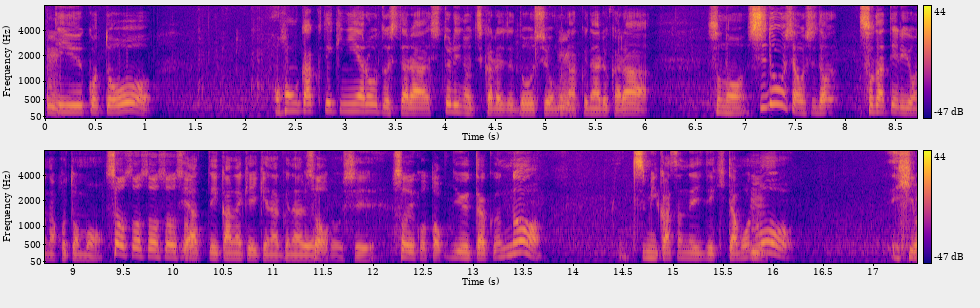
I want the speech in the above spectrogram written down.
ていうことを本格的にやろうとしたら一人の力じゃどうしようもなくなるから、その指導者を育てるようなこともそうそうそうそうそう。やっていかなきゃいけなくなるだろうし。そう。いうこと。ゆうたくんの積み重ねてきたものを拾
